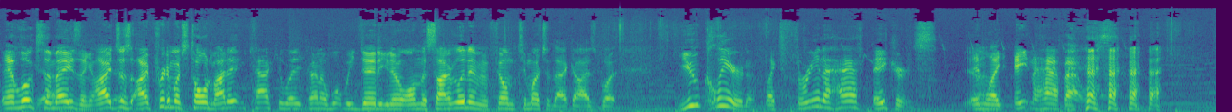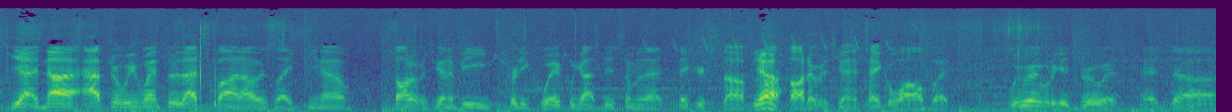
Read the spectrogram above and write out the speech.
It looks yeah. amazing. I yeah. just, I pretty much told him, I didn't calculate kind of what we did, you know, on the side. I really didn't even film too much of that, guys, but you cleared like three and a half acres yeah. in like eight and a half hours. yeah, nah, after we went through that spot, I was like, you know, thought it was going to be pretty quick. We got through some of that thicker stuff. Yeah. I thought it was going to take a while, but we were able to get through it. It uh,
